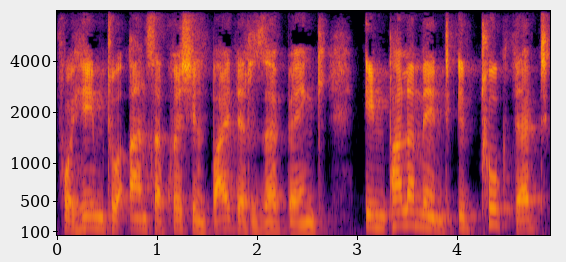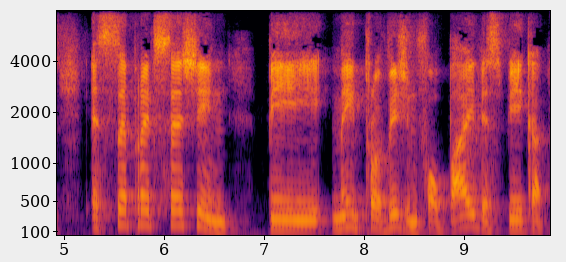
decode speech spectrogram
for him to answer questions by the Reserve Bank. In Parliament, it took that a separate session be made provision for by the speaker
